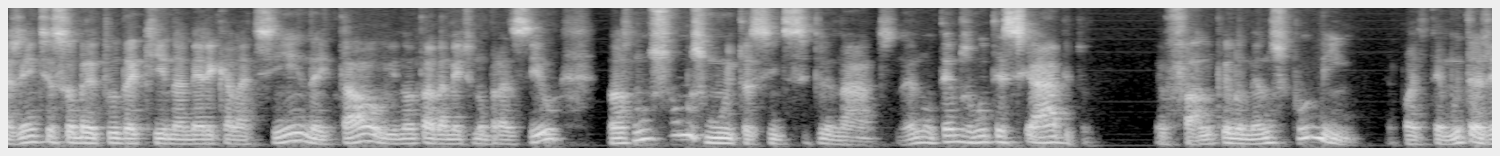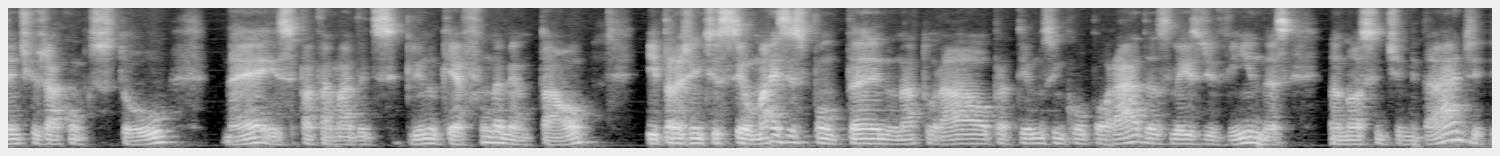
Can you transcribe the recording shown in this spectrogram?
A gente, sobretudo aqui na América Latina e tal, e notadamente no Brasil, nós não somos muito assim disciplinados, né? não temos muito esse hábito. Eu falo pelo menos por mim. Pode ter muita gente que já conquistou né, esse patamar da disciplina, que é fundamental, e para a gente ser o mais espontâneo, natural, para termos incorporado as leis divinas na nossa intimidade,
